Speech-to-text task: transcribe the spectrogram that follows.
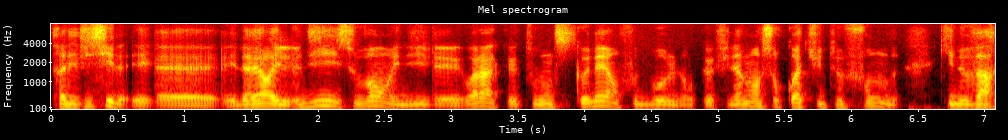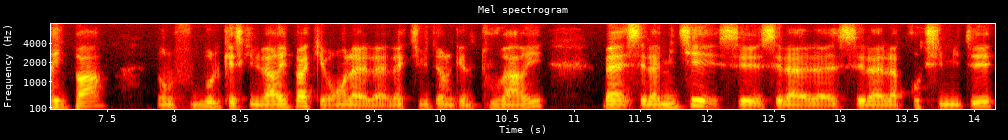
très difficile. Et, euh, d'ailleurs, il le dit souvent, il dit voilà, que tout le monde s'y connaît en football. Donc finalement, sur quoi tu te fondes qui ne varie pas dans le football Qu'est-ce qui ne varie pas Qui est vraiment l'activité dans laquelle tout varie? Ben, c'est l'amitié, c'est la, proximité,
